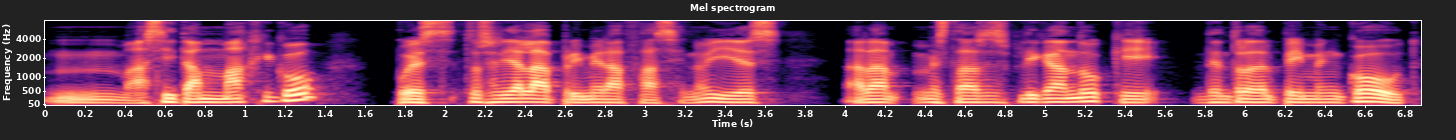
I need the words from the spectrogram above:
mm, así tan mágico? Pues esto sería la primera fase, ¿no? Y es. Ahora me estabas explicando que dentro del payment code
